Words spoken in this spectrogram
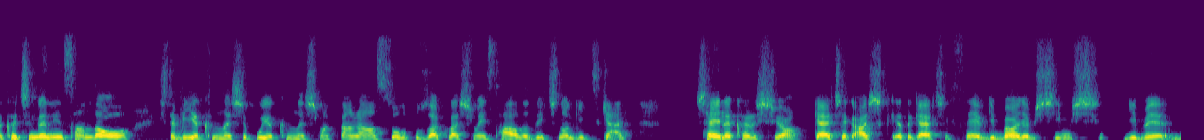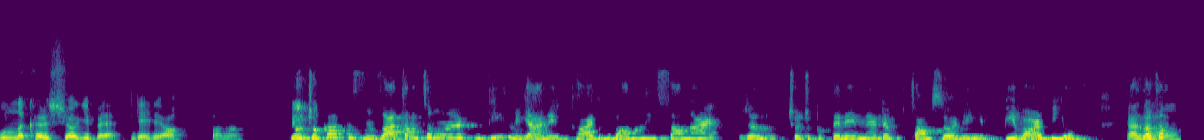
ve kaçıngan insanda o işte bir yakınlaşıp bu yakınlaşmaktan rahatsız olup uzaklaşmayı sağladığı için o git gel şeyle karışıyor. Gerçek aşk ya da gerçek sevgi böyle bir şeymiş gibi bununla karışıyor gibi geliyor bana. Yok çok haklısın. Zaten tam olarak bu değil mi? Yani kaygılı bağlanan insanların çocukluk deneyimleri de tam söylediğin gibi bir var bir yok. Yani zaten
